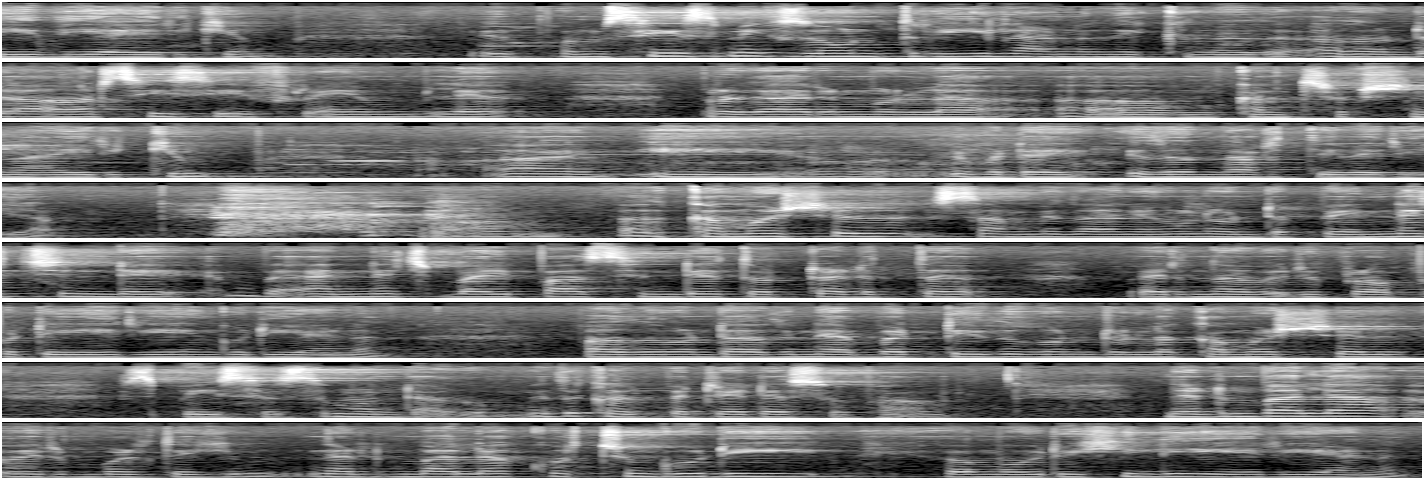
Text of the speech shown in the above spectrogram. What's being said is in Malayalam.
രീതിയായിരിക്കും. ഇപ്പം സീസ്മിക് സോൺ ത്രീയിലാണ് നിൽക്കുന്നത്. അതുകൊണ്ട് ആർ സി സി ഫ്രെയിമിൽ പ്രകാരമുള്ള കൺസ്ട്രക്ഷൻ ആയിരിക്കും ഈ ഇവിടെ ഇത് നടത്തി വരിക. കമേഴ്ഷ്യൽ സംവിധാനങ്ങളുണ്ട്. ഇപ്പോൾ എൻ എച്ചിന്റെ എൻ എച്ച് ബൈപ്പാസിന്റെ തൊട്ടടുത്ത് വരുന്ന ഒരു പ്രോപ്പർട്ടി ഏരിയയും കൂടിയാണ്. അപ്പോൾ അതുകൊണ്ട് അതിനെ അബട്ട് ചെയ്തുകൊണ്ടുള്ള കമേഴ്ഷ്യൽ സ്പേസസും ഉണ്ടാകും. ഇത് കൽപ്പറ്റയുടെ സ്വഭാവം. നെടുമ്പാല വരുമ്പോഴത്തേക്കും നെടുമ്പാല കുറച്ചും കൂടി ഒരു ഹിലി ഏരിയയാണ്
